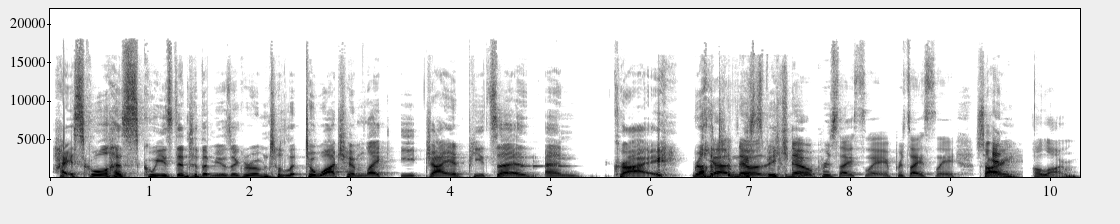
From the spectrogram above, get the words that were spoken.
high school has squeezed into the music room to li- to watch him like eat giant pizza and and cry. yeah, Relatively no, speaking. no, precisely, precisely. sorry, and- alarm.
